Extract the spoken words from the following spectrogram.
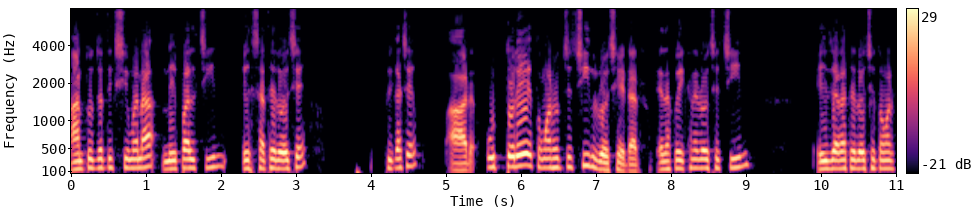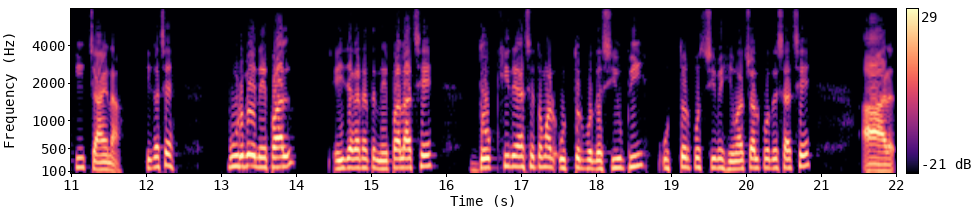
আন্তর্জাতিক সীমানা, নেপাল, চীন, এর সাথে রয়েছে। ঠিক আছে? আর উত্তরে তোমার হচ্ছে চীন রয়েছে এটার। এ দেখো, এখানে রয়েছে চীন, এই জায়গাতে রয়েছে তোমার কি? চায়না, ঠিক আছে? পূর্বে নেপাল, এই জায়গাটাতে নেপাল আছে। দক্ষিণে আছে তোমার উত্তরপ্রদেশ ইউপি, উত্তর পশ্চিমে হিমাচল প্রদেশ আছে। আর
